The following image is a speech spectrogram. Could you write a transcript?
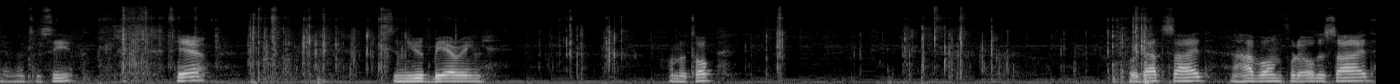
And let's see here it's a new bearing on the top for that side I have one for the other side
